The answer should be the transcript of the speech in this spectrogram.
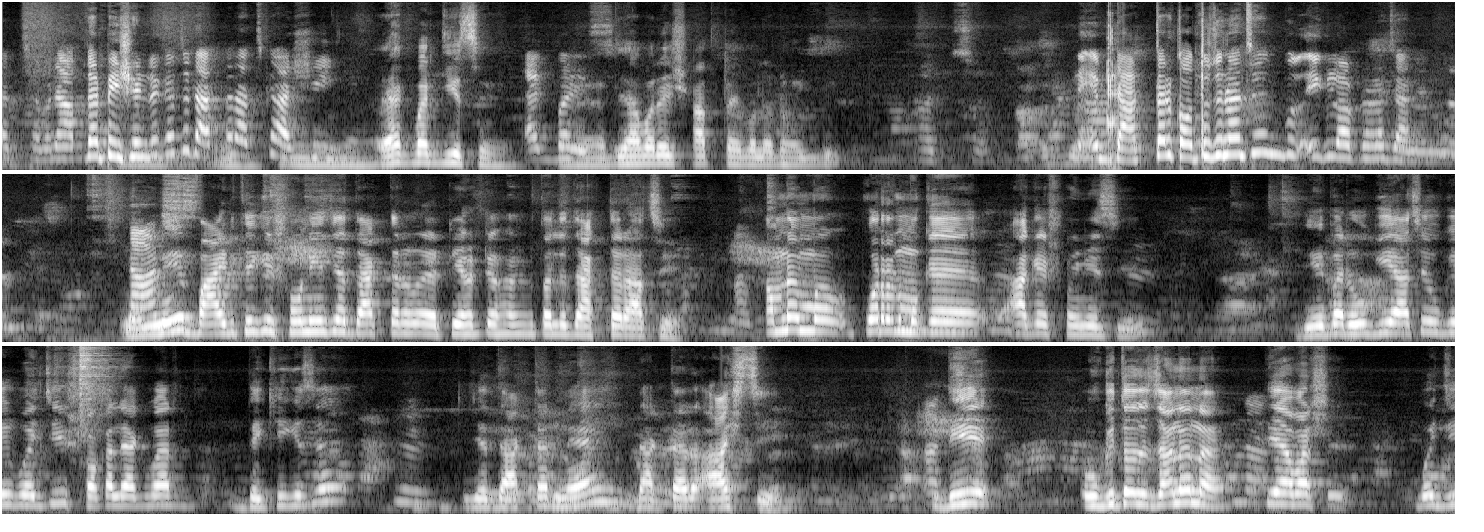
আচ্ছা মানে আপনার পেশেন্টের কাছে ডাক্তার আজকে আসেই? একবার গিয়েছে। একবার হ্যাঁ, দিয়ে আবার এই সাতটায় বলে ঢুকবি আচ্ছা। মানে ডাক্তার কতজন আছেন এগুলো আপনারা জানেন না। এমনি বাইরে থেকে শুনি যে ডাক্তার টেহটে হাসপাতালে ডাক্তার আছে। আমরা পরের মুখে আগে শুনেছি। এবার রুগী আছে রুগী বলছি সকালে একবার দেখিয়ে গেছে যে ডাক্তার নেই ডাক্তার আসছে। দিয়ে রুগী তো জানে না? দিয়ে আবার সে- বলছি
